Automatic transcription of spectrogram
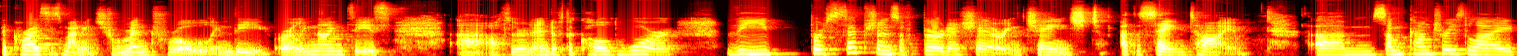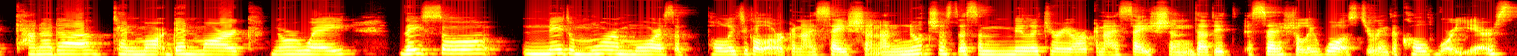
the crisis management role in the early 90s, uh, after the end of the Cold War, the perceptions of burden sharing changed at the same time. Um, some countries like Canada, Denmark, Denmark, Norway, they saw NATO more and more as a political organization and not just as a military organization that it essentially was during the Cold War years.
